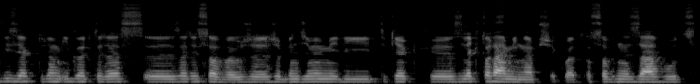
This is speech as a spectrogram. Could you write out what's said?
wizja którą Igor teraz y, zarysował, że, że będziemy mieli, tak jak y, z lektorami na przykład, osobny zawód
